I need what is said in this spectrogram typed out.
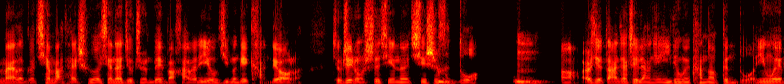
卖了个千把台车，现在就准备把海外的业务基本给砍掉了。就这种事情呢，其实很多。嗯啊，而且大家这两年一定会看到更多，因为。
